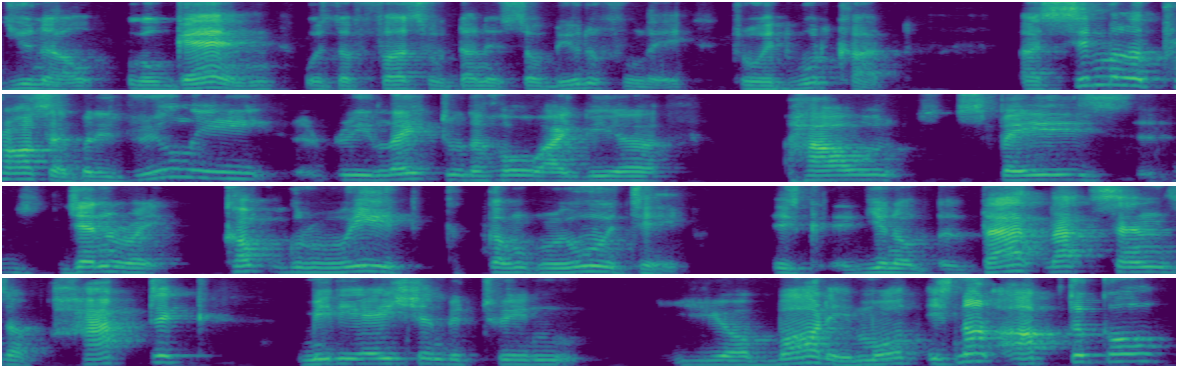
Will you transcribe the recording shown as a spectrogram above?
You know, Gauguin was the first who done it so beautifully through his woodcut a similar process, but it really relate to the whole idea how space generate congruity, congruity is, you know, that, that sense of haptic mediation between your body more, it's not optical.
